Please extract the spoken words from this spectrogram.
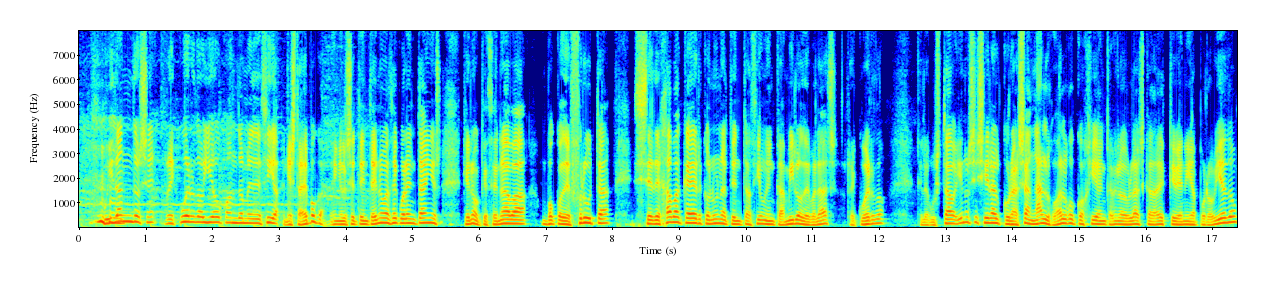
cuidándose. Recuerdo yo cuando me decía, en esta época, en el 79, hace 40 años, que no, que cenaba un poco de fruta, se dejaba caer con una tentación en Camilo de Blas, recuerdo, que le gustaba, yo no sé si era el corazón, algo, algo cogía en Camilo de Blas cada vez que venía por Oviedo,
